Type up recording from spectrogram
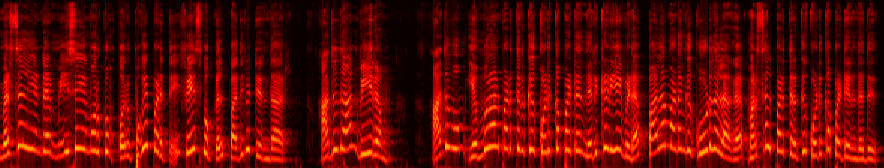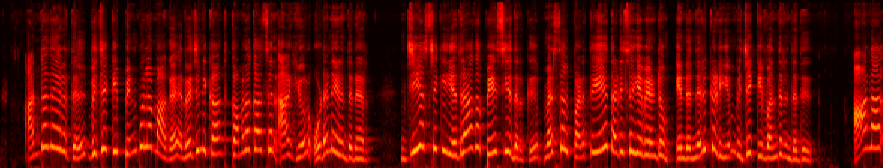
மெர்சல் என்ற மீசையை முறுக்கும் ஒரு புகைப்படத்தை ஃபேஸ்புக்கில் பதிவிட்டிருந்தார். அதுதான் வீரம். அதுவும் எம்புரான் படத்திற்கு கொடுக்கப்பட்ட நெருக்கடியை விட பல மடங்கு கூடுதலாக மர்சல் படத்திற்கு கொடுக்கப்பட்டிருந்தது. அந்த நேரத்தில் விஜய்க்கு பின்புலமாக ரஜினிகாந்த் கமலஹாசன் ஆகியோர் உடனிருந்தனர். ஜிஎஸ்டிக்கு எதிராக பேசியதற்கு மெர்சல் படத்தையே தடை செய்ய வேண்டும் என்ற நெருக்கடியும் விஜய்க்கு வந்திருந்தது. ஆனால்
